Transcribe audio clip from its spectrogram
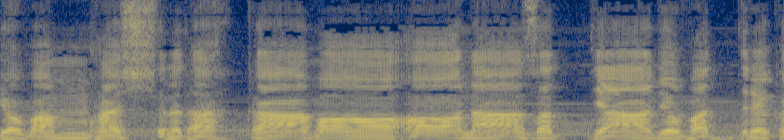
युवम् हश्रितः कामो नासत्याजुभद्रिक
